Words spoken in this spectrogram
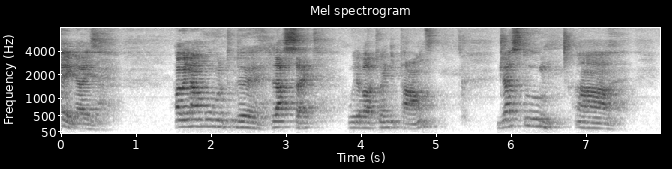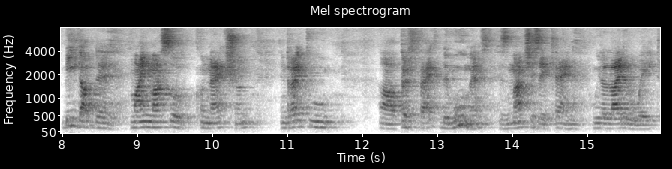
Okay guys, I will now move on to the last set with about 20 pounds just to uh, build up the mind-muscle connection and try to uh, perfect the movement as much as I can with a lighter weight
